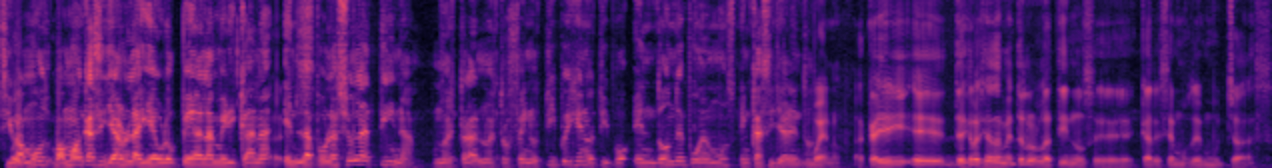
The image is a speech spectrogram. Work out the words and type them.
Si vamos, vamos a encasillar en la guía europea, la americana, en la población latina, nuestra, nuestro fenotipo y genotipo, ¿en dónde podemos encasillar entonces? Bueno, acá hay, eh, desgraciadamente los latinos eh, carecemos de muchas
